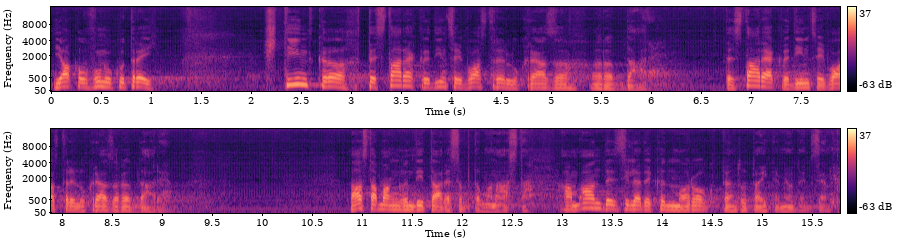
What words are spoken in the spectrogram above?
Iacov 1 cu 3 știind că testarea credinței voastre lucrează răbdare. Testarea credinței voastre lucrează răbdare. La asta m-am gândit tare săptămâna asta. Am ani de zile de când mă rog pentru taică meu, de exemplu.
